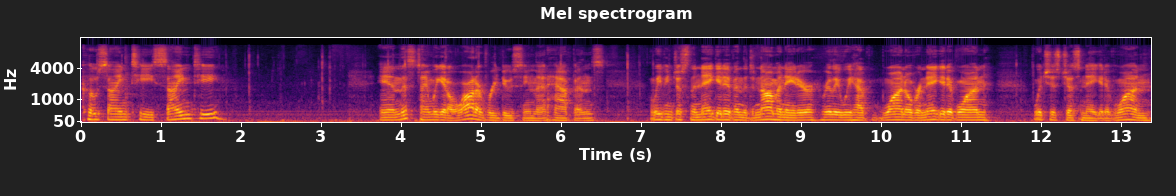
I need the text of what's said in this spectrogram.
cosine t sine t. And this time, we get a lot of reducing that happens, leaving just the negative in the denominator. Really, we have 1 over negative 1, which is just negative 1,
